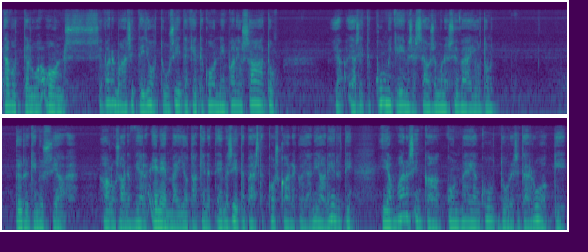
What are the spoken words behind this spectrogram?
tavoittelua on se varmaan sitten johtuu siitäkin, että kun on niin paljon saatu ja, ja sitten kumminkin ihmisessä on semmoinen syvään juurtunut pyrkimys ja halu saada vielä enemmän jotakin, että ei me siitä päästä koskaan näköjään ihan irti. Ja varsinkaan, kun meidän kulttuuri sitä ruokkii.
